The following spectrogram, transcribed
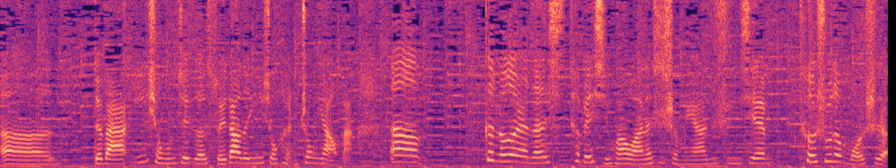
呃，对吧？英雄这个随到的英雄很重要嘛。那更多的人呢，特别喜欢玩的是什么呀？就是一些。特殊的模式，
